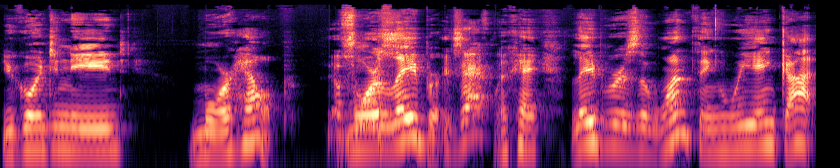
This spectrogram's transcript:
you're going to need more help, Of more course. labor. Exactly. Okay. Labor is the one thing we ain't got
